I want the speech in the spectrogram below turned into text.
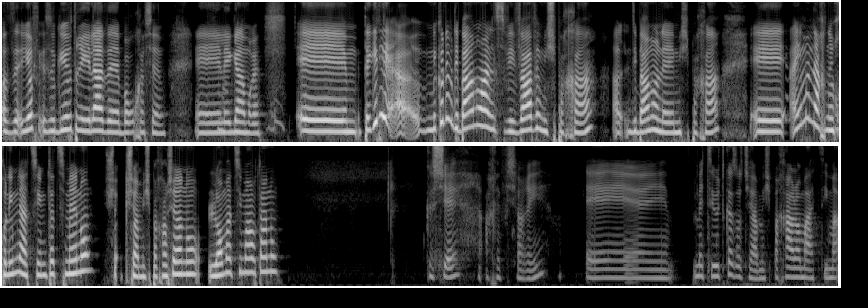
אז יופי, זוגיות רעילה זה ברוך השם, אה, לגמרי. אה, תגידי, אה, מקודם דיברנו על סביבה ומשפחה, דיברנו על אה, משפחה. אה, האם אנחנו יכולים להעצים את עצמנו ש- כשהמשפחה שלנו לא מעצימה אותנו? קשה, אך אפשרי. אה, מציאות כזאת שהמשפחה לא מעצימה,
